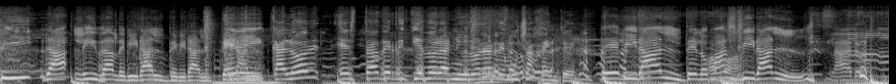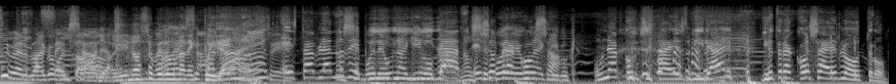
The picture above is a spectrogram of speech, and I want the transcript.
Viralidad, de viral, de viral. viral. El calor está derritiendo las neuronas de mucha gente. De viral, de lo más viral. Claro. De verdad, como estamos ya. Y no se puede una Ay, descuidar, sí. ¿eh? Está hablando No de se puede una equivocar, no es se puede otra una cosa. equivocar. Una cosa es viral y otra cosa es lo otro.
